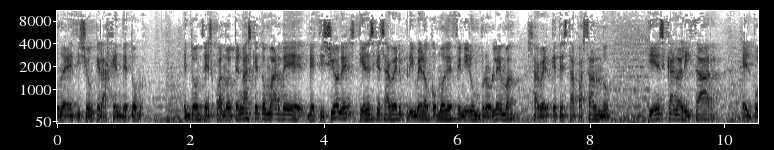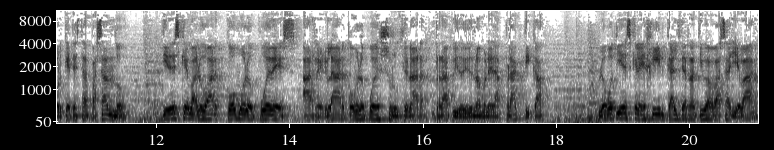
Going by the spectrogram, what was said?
una decisión que la gente toma. Entonces, cuando tengas que tomar de decisiones, tienes que saber primero cómo definir un problema, saber qué te está pasando, tienes que analizar el por qué te está pasando, tienes que evaluar cómo lo puedes arreglar, cómo lo puedes solucionar rápido y de una manera práctica. Luego tienes que elegir qué alternativa vas a llevar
